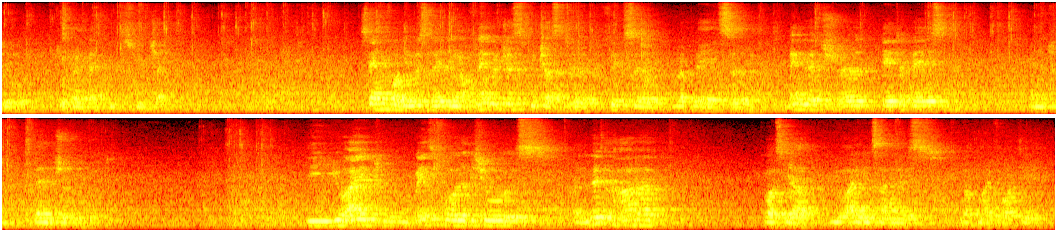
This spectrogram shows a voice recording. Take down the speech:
to, to bring that this feature. Same for the mislabeling of languages. We just uh, fix uh, uh, language database, and then it should be good. The UI to wasteful issue is a little harder because, yeah, UI design is not my forte.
